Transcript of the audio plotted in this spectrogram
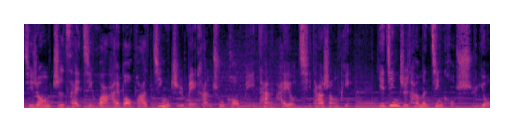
其中制裁计划还包括禁止北韩出口煤炭，还有其他商品，也禁止他们进口石油。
